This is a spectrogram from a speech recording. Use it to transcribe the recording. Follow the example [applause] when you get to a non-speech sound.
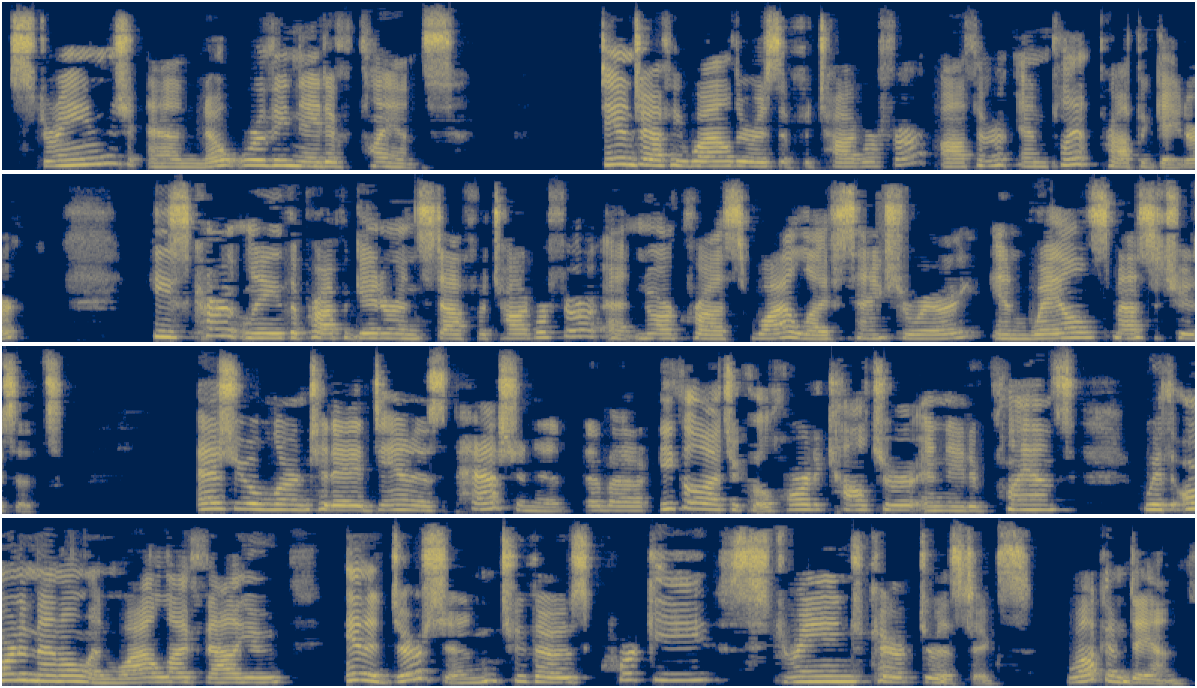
Strange and Noteworthy Native Plants. Dan Jaffe Wilder is a photographer, author, and plant propagator. He's currently the propagator and staff photographer at Norcross Wildlife Sanctuary in Wales, Massachusetts. As you'll learn today, Dan is passionate about ecological horticulture and native plants with ornamental and wildlife value, in addition to those quirky, strange characteristics. Welcome, Dan.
